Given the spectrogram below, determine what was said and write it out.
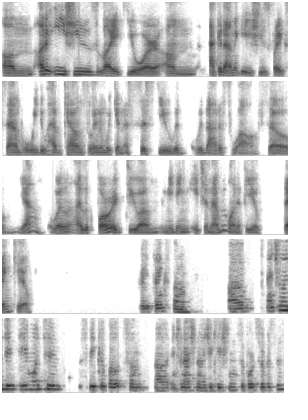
um, other issues like your um, academic issues, for example, we do have counseling and we can assist you with, with that as well. So yeah, well, I look forward to um, meeting each and every one of you. Thank you. Great, thanks, Tom. Uh, Angela, do, do you want to speak about some uh, international education support services?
